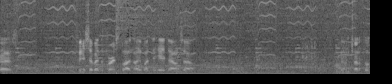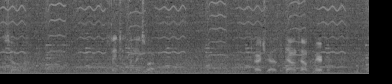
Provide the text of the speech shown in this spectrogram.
Guys. We finished up at the first spot. Now we're about to head downtown. I'm trying to focus y'all, but stay tuned for the next spot. Alright, you guys. We're downtown America.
